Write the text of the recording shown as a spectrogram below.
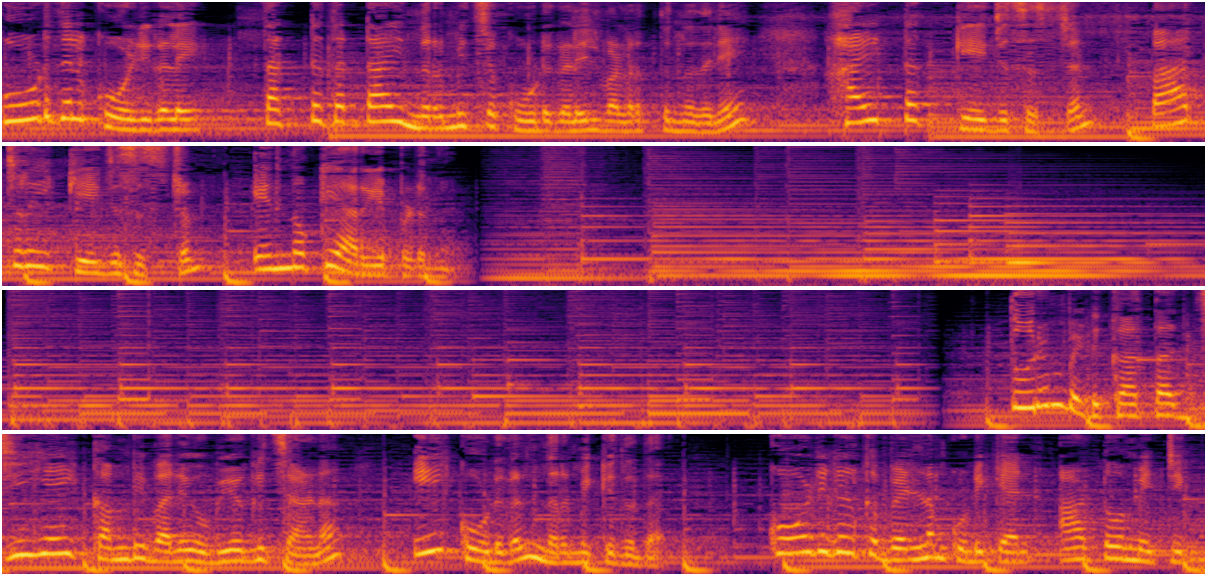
കൂടുതൽ കോഴികളെ തട്ടുതട്ടായി നിർമ്മിച്ച കൂടുകളിൽ വളർത്തുന്നതിനെ hi tech cage system battery cage system എന്നൊക്കെ അറിയപ്പെടുന്നു. തുരുമ്പെടുക്കാത്ത ജി ഐ കമ്പി വല ഉപയോഗിച്ചാണ് ഈ കൂടുകൾ നിർമ്മിക്കുന്നത്. കോഴികൾക്ക് വെള്ളം കുടിക്കാൻ ഓട്ടോമാറ്റിക്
